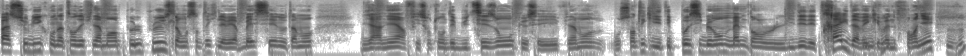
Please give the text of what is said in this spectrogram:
pas celui qu'on attendait finalement un peu le plus. Là, on sentait qu'il avait baissé, notamment dernière, fait surtout en début de saison, que c'est finalement, on sentait qu'il était possiblement même dans l'idée des trades avec Mhm. Evan Fournier. Mhm.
